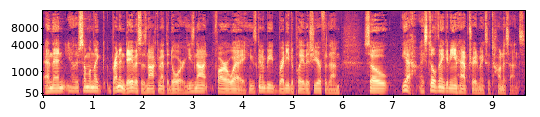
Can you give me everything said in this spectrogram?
And then, you know, there's someone like Brennen Davis is knocking at the door. He's not far away. He's going to be ready to play this year for them. So, yeah, I still think an Ian Happ trade makes a ton of sense.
